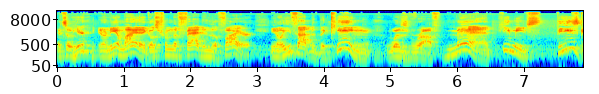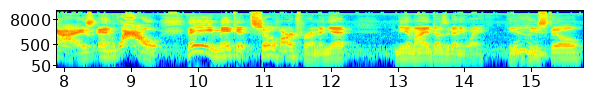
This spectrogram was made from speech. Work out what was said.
And so here, you know, Nehemiah goes from the fat into the fire. You know, he thought that the king was rough. Man, he meets these guys, and wow, they make it so hard for him. And yet, Nehemiah does it anyway. He Yeah. he still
